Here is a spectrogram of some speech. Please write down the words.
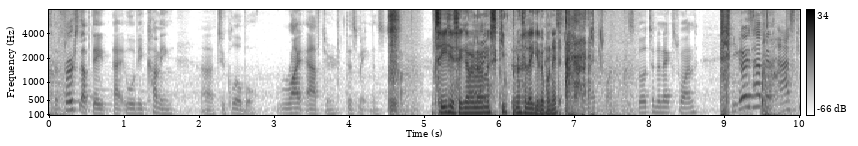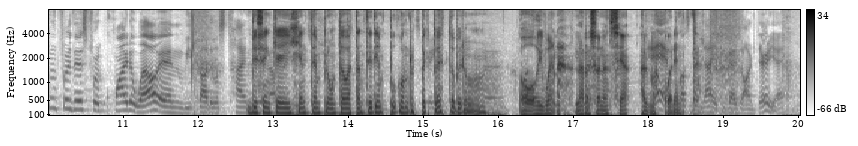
Sí, sí, sé que arreglar una skin, pero no se la quiero poner. Dicen que hay gente que han preguntado bastante tiempo con respecto a esto, pero... Oh, y buena, la resonancia al más 40.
